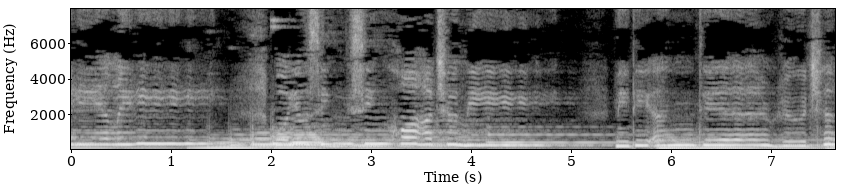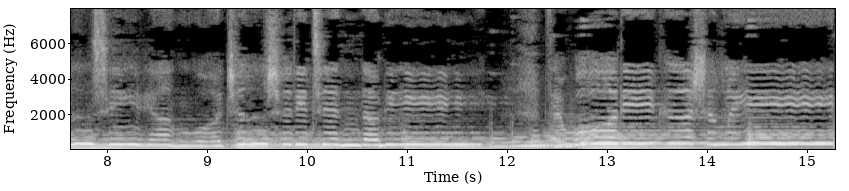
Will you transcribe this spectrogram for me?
夜里，我用星星画出你，你的恩典如晨星，让我真实地见到你。在我的歌声里，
